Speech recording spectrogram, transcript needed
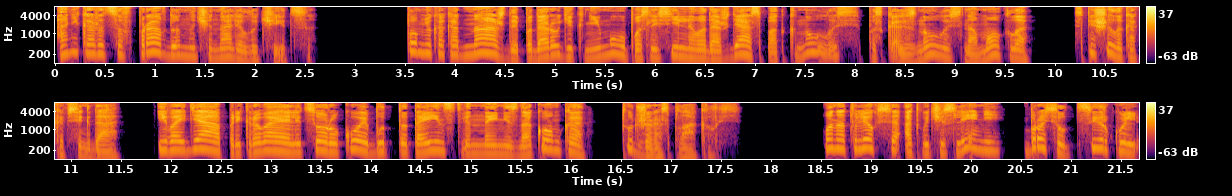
они, кажется, вправду начинали лучиться. Помню, как однажды по дороге к нему после сильного дождя споткнулась, поскользнулась, намокла, спешила, как и всегда, и, войдя, прикрывая лицо рукой, будто таинственная незнакомка, тут же расплакалась. Он отвлекся от вычислений, бросил циркуль,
